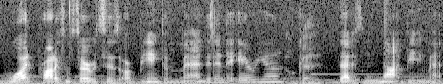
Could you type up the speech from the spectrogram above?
what products and services are being demanded in the area okay that is not being met.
